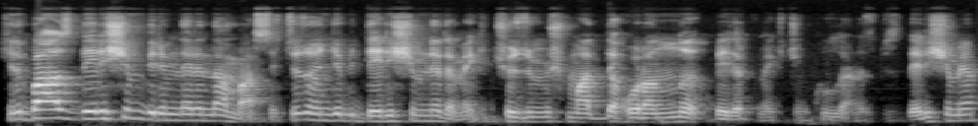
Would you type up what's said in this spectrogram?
Şimdi bazı derişim birimlerinden bahsedeceğiz. Önce bir derişim ne demek? Çözülmüş madde oranını belirtmek için kullanırız biz derişimi.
